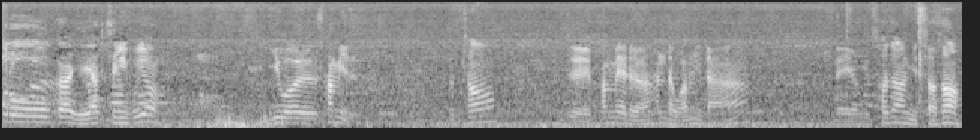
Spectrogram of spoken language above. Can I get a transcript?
프로가 예약 중이고요 2월 3일부터 이제 판매를 한다고 합니다 네, 여기 서점이 있어서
